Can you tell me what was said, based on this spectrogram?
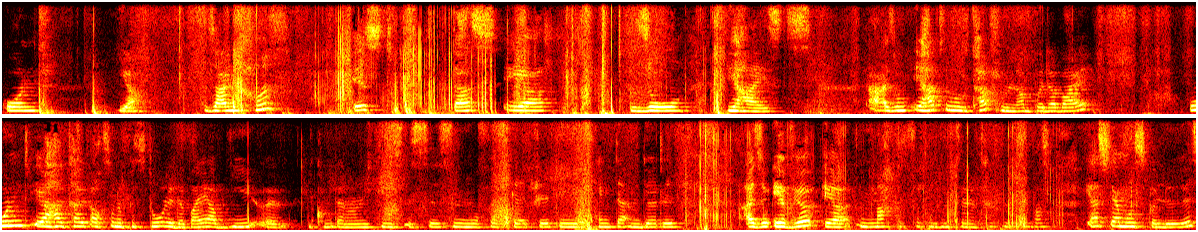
Und ja, sein Schuss ist, dass er so, wie heißt's? Also er hat so eine Taschenlampe dabei und er hat halt auch so eine Pistole dabei, aber die äh, kommt da noch nicht. Die ist, ist, ist nur Gadget, die hängt da am Gürtel. Also er wird, er macht tatsächlich mit seiner Taschenlampe was. Er ist sehr muskulös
